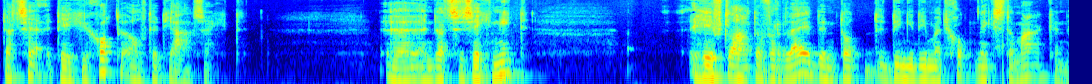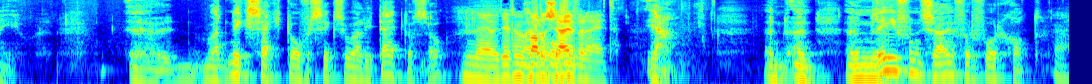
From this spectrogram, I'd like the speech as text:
dat zij tegen God altijd ja zegt. Eh, en dat ze zich niet heeft laten verleiden tot dingen die met God niks te maken hebben. Wat niks zegt over seksualiteit of zo. Nee, het heeft een bepaalde zuiverheid. Ja, een, een, een leven zuiver voor God. Ja.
